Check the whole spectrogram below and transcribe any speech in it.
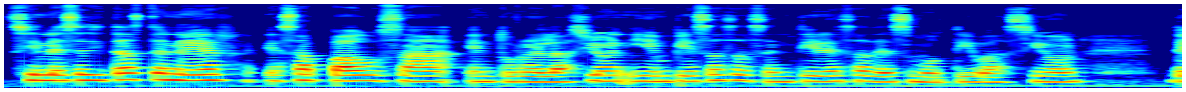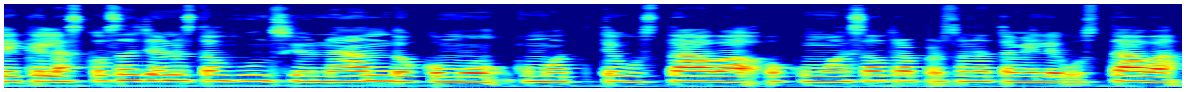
si necesitas tener esa pausa en tu relación y empiezas a sentir esa desmotivación de que las cosas ya no están funcionando como, como a ti te gustaba o como a esa otra persona también le gustaba,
